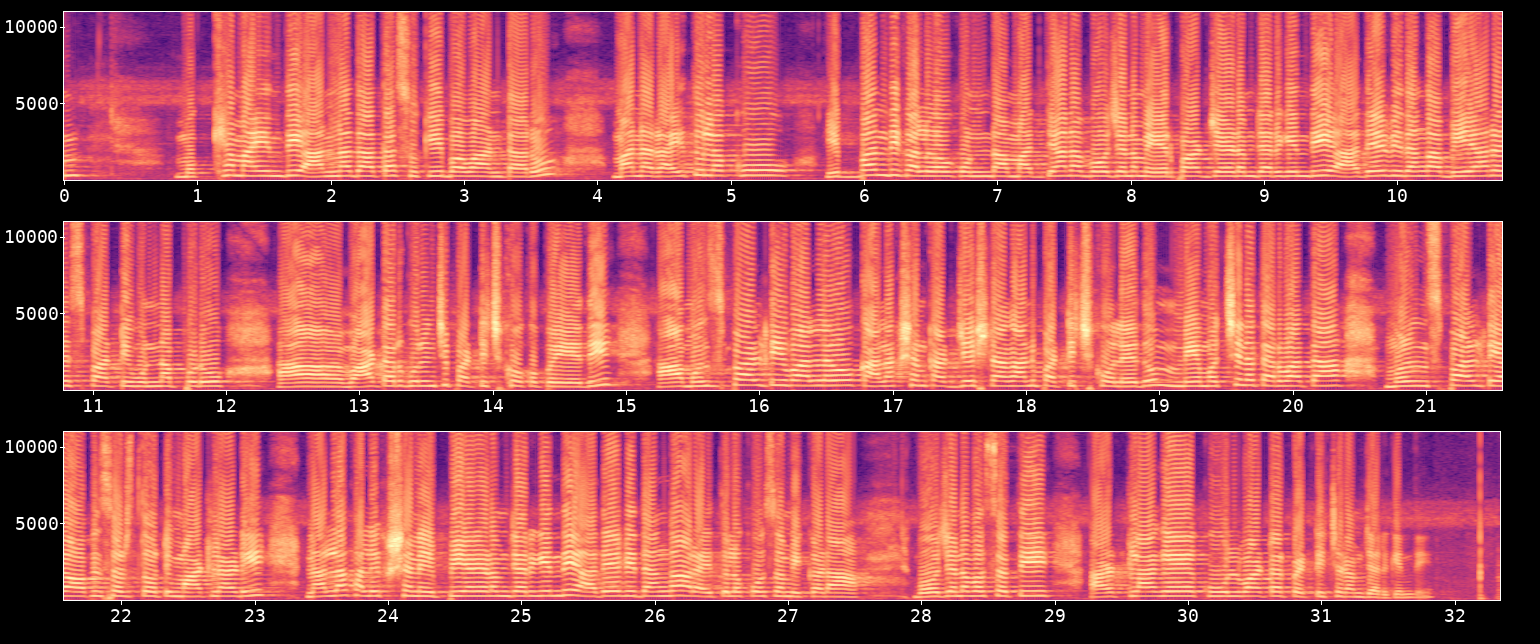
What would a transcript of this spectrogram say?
ముఖ్యమైంది అన్నదాత సుఖీభవ అంటారు. మన రైతులకు ఇబ్బంది కలగకుండా మధ్యాహ్న భోజనం ఏర్పాటు చేయడం జరిగింది. అదేవిధంగా బీఆర్ఎస్ పార్టీ ఉన్నప్పుడు ఆ వాటర్ గురించి పట్టించుకోకపోయేది. ఆ మున్సిపాలిటీ వాళ్ళు కనెక్షన్ కట్ చేసినా కానీ పట్టించుకోలేదు. మేము వచ్చిన తర్వాత మున్సిపాలిటీ ఆఫీసర్స్ తోటి మాట్లాడి నల్ల కలెక్షన్ ఇప్పించడం జరిగింది. అదేవిధంగా రైతుల కోసం ఇక్కడ భోజన వసతి అట్లాగే కూల్ వాటర్ పెట్టించడం జరిగింది.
